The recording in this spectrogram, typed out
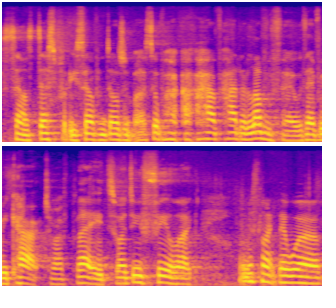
sounds desperately self-indulgent, but I sort of ha- have had a love affair with every character I've played. So I do feel like almost like there were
